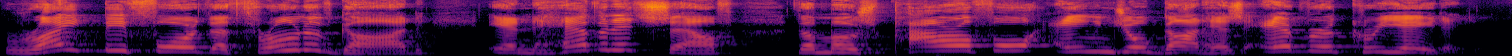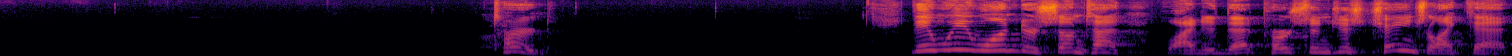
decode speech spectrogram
Right before the throne of God, in heaven itself, the most powerful angel God has ever created turned. Then we wonder sometimes, why did that person just change like that?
